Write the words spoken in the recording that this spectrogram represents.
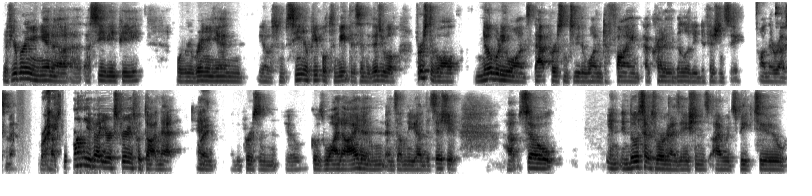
But if you're bringing in a, a CVP, or you're bringing in you know some senior people to meet this individual first of all nobody wants that person to be the one to find a credibility deficiency on their resume right so tell me about your experience with net and right. the person you know goes wide-eyed and, and suddenly you have this issue uh, so in, in those types of organizations i would speak to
